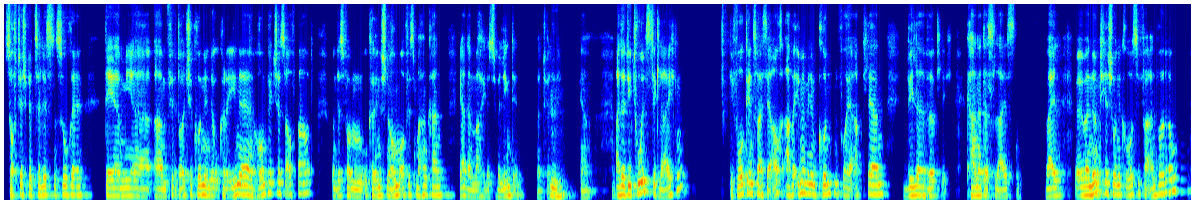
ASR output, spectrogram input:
Software-Spezialisten suche, der mir ähm, für deutsche Kunden in der Ukraine Homepages aufbaut und das vom ukrainischen Homeoffice machen kann, ja, dann mache ich das über LinkedIn natürlich. Mhm. Ja. Also die Tools die gleichen, die Vorgehensweise auch, aber immer mit dem Kunden vorher abklären, will er wirklich, kann er das leisten? Weil er übernimmt hier schon eine große Verantwortung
